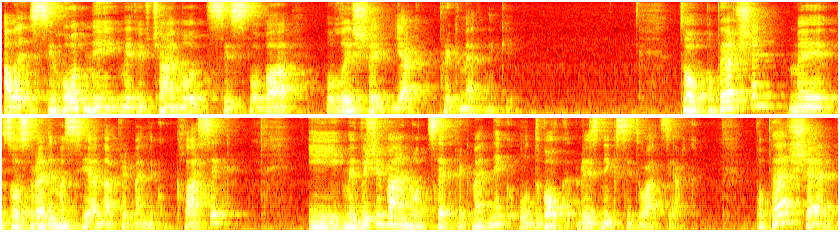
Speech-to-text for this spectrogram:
але сьогодні ми вивчаємо ці слова лише як прикметники. То, по-перше, ми зосередимося на прикметнику classic, і ми виживаємо цей прикметник у двох різних ситуаціях. По-перше,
